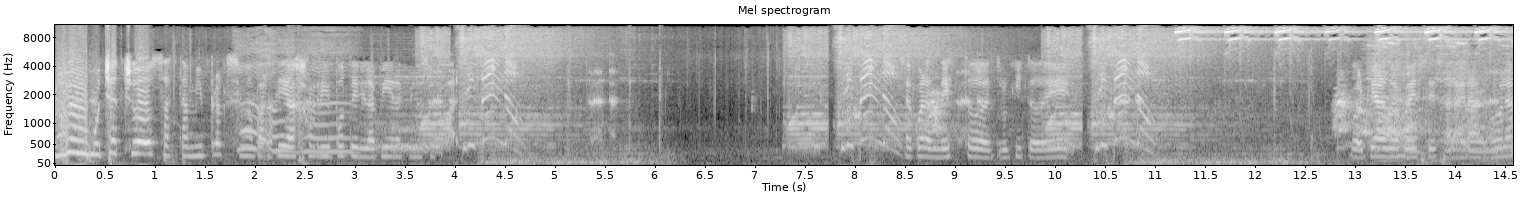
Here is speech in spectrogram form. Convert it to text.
No, muchachos, hasta mi próxima partida de Harry Potter y la piedra filosofal. ¡Flipendo! ¡Flipendo! ¿Se acuerdan de esto, del truquito de golpear dos veces a la gran bola?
